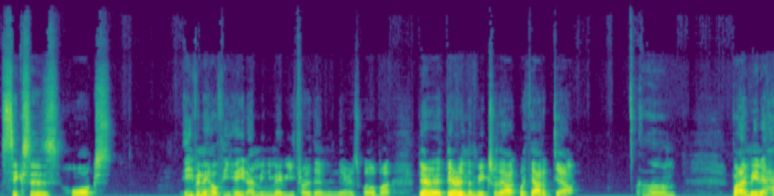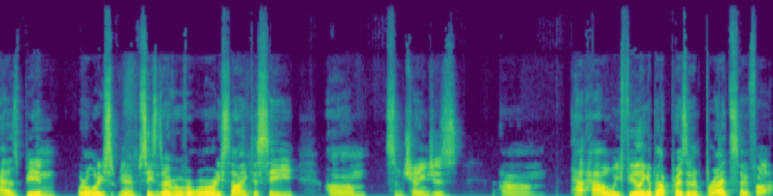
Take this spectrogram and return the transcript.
Sixers, Hawks, even a healthy Heat. I mean, maybe you throw them in there as well, but they're they're in the mix without without a doubt. Um, but I mean, it has been we're already you know season's over. We're, we're already starting to see um, some changes. Um, how, how are we feeling about President Brad so far?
